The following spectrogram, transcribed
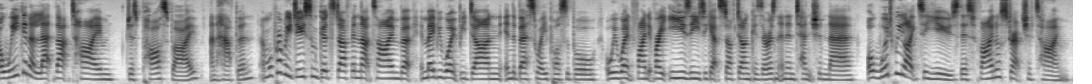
Are we going to let that time just pass by and happen? And we'll probably do some good stuff in that time, but it maybe won't be done in the best way possible, or we won't find it very easy to get stuff done because there isn't an intention there. Or would we like to use this final stretch of time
